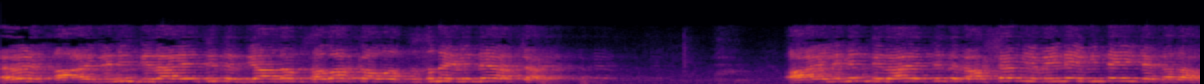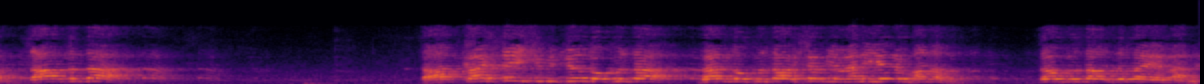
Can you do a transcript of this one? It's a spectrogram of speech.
Evet, ailenin dirayetidir. Bir adam sabah kahvaltısını evinde yapacak. Ailenin dirayetidir. Akşam yemeğini evinde yiyecek adam. Saatinde. Saat kaçta işi bitiyor? 9'da. Ben 9'da akşam yemeğini yerim hanım. 9'da hazırla yemeğini.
